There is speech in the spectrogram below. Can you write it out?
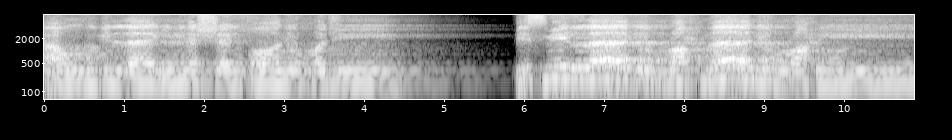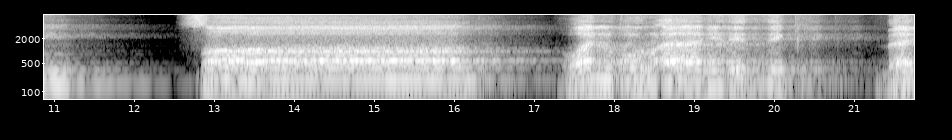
أعوذ بالله من الشيطان الرجيم. صاد والقرآن ذي الذكر بل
